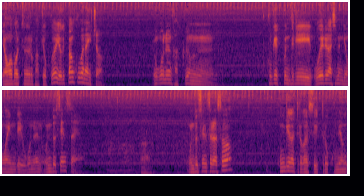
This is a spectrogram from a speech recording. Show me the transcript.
영어 버튼으로 바뀌었고요. 여기 빵꾸가 나 있죠. 요거는 가끔 고객분들이 오해를 하시는 경우가 있는데 요거는 온도 센서예요. 어, 온도 센서라서 공기가 들어갈 수 있도록 구멍,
